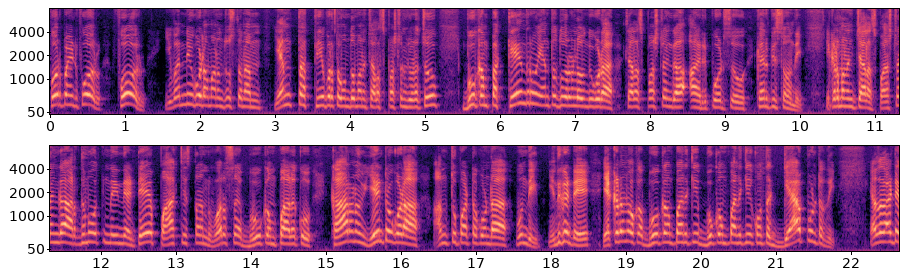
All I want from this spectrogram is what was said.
four point four four ఇవన్నీ కూడా మనం చూస్తున్నాం. ఎంత తీవ్రత ఉందో మనం చాలా స్పష్టంగా చూడొచ్చు. భూకంప కేంద్రం ఎంత దూరంలో ఉందో కూడా చాలా స్పష్టంగా ఆ రిపోర్ట్స్ కనిపిస్తోంది. ఇక్కడ మనం చాలా స్పష్టంగా అర్థమవుతుంది ఏంటంటే పాకిస్తాన్ వరుస భూకంపాలకు కారణం ఏంటో కూడా అంతుపట్టకుండా ఉంది. ఎందుకంటే ఎక్కడైనా ఒక భూకంపానికి భూకంపానికి కొంత గ్యాప్ ఉంటుంది. అంటే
